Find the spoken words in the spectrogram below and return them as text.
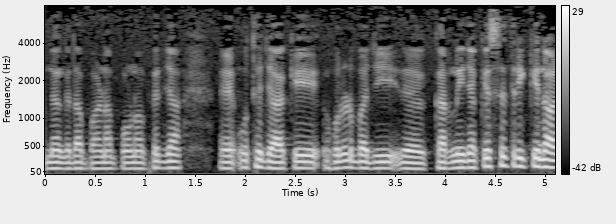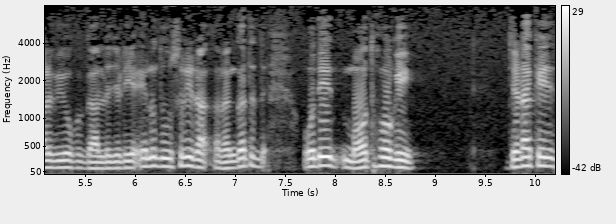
ਨਿਹੰਗ ਦਾ ਬਾਣਾ ਪਾਉਣਾ, ਫਿਰ ਜਾਂ, ਅਹ, ਉੱਥੇ ਜਾ ਕੇ ਹੁਲੜਬਾਜੀ, ਅਹ, ਕਰਨੀ ਜਾਂ ਕਿਸੇ ਤਰੀਕੇ ਨਾਲ ਵੀ ਉਹ ਗੱਲ ਜਿਹੜੀ ਹੈ, ਇਹਨੂੰ ਦੂਸਰੀ ਰ- ਰੰਗਤ ਦ- ਉਹਦੀ ਮੌਤ ਹੋ ਗਈ। ਜਿਹੜਾ ਕਿ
